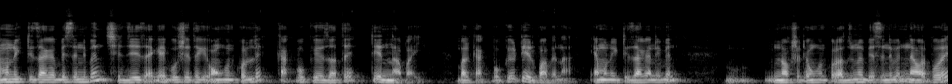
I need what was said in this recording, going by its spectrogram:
এমন একটি জায়গা বেছে নেবেন, সে যে জায়গায় বসে থেকে অঙ্কন করলে কাকপক্ষীয় যাতে টের না পায় বা কাকপক্ষীয় টের পাবে না। এমন একটি জায়গা নেবেন, নকশাটি অঙ্কন করার জন্য বেছে নেবেন, নেওয়ার পরে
